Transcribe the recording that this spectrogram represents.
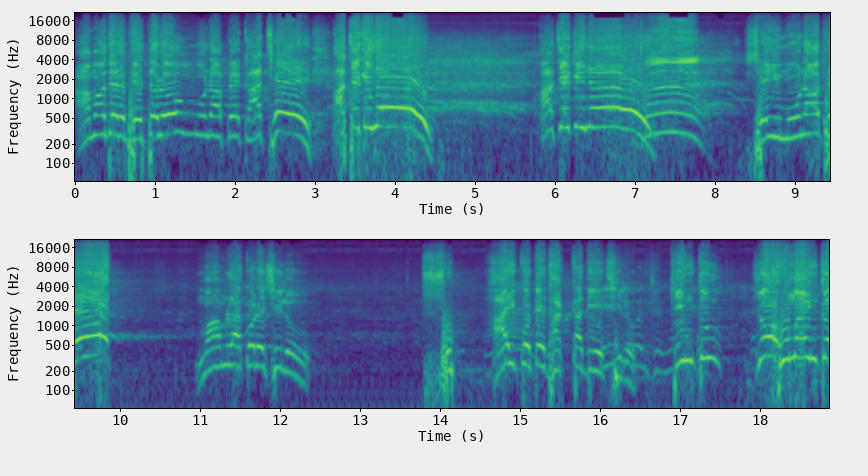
আমাদের ভেতরেও মুনাফেক আছে। আছে কি নেই? আছে কি নেই? হ্যাঁ, সেই মুনাফেক মামলা করেছিল। হাইকোর্টে ধাক্কা দিয়েছিল কিন্তু जो हुमायूं को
